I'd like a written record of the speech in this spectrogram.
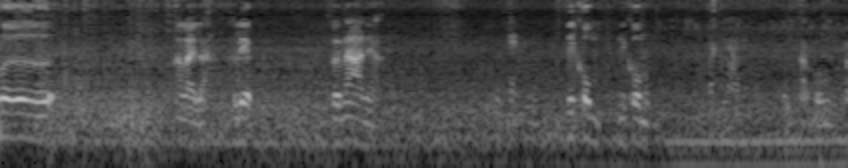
เภออะไรล่ะเขาเรียกข้างหน้าเนี่ยแข่งนิคมนิคมปัญญาครับผมไป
